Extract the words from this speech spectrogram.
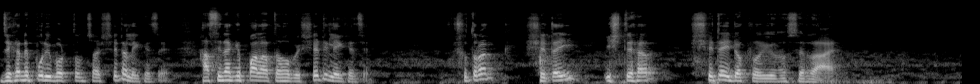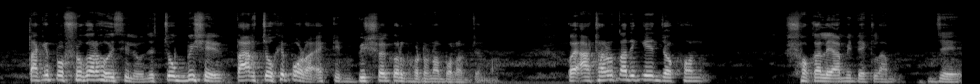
যেখানে পরিবর্তন চায় সেটা লিখেছে। হাসিনাকে পালাতে হবে সেটি লিখেছে। সুতরাং সেটাই ইশতেহার, সেটাই ডক্টর ইউনুসের রায়। তাকে প্রশ্ন করা হয়েছিল যে চব্বিশে তার চোখে পড়া একটি বিস্ময়কর ঘটনা বলার জন্য। কয়, আঠারো তারিখে যখন সকালে আমি দেখলাম যে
